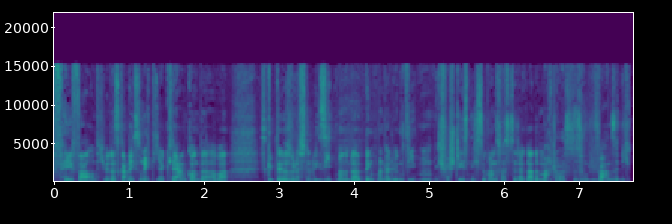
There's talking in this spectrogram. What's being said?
Faith und ich mir das gar nicht so richtig erklären konnte, aber es gibt ja so Wrestler, die sieht man und da denkt man halt irgendwie, hm, ich verstehe es nicht so ganz, was der da gerade macht, aber es ist irgendwie wahnsinnig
